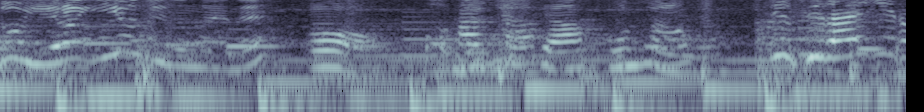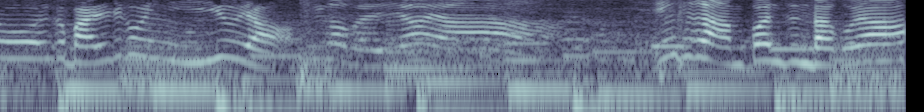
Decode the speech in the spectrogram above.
너 얘랑 이어지는 애네? 어. 지금 드라이기로 이거 말리고 있는 이유요. 이거 말려야. 잉크가 안 번진다고요?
